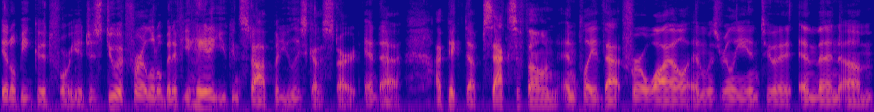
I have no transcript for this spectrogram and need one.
it'll be good for you. Just do it for a little bit. If you hate it you can stop but you at least got to start. And uh, i picked up saxophone and played that for a while and was really into it. And then um,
